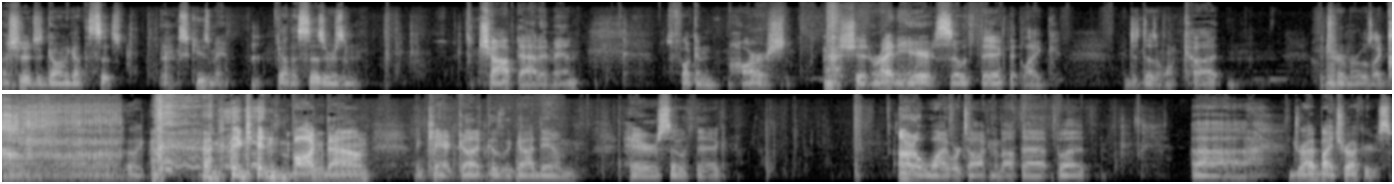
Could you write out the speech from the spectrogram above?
I should have just gone and got the scissors, excuse me, got the scissors and chopped at it, man. It's fucking harsh. Shit, and right in here, it's so thick that, like, it just doesn't want to cut. The hmm. trimmer was like, like getting bogged down and can't cut because the goddamn hair is so thick. I don't know why we're talking about that, but uh, Drive By Truckers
